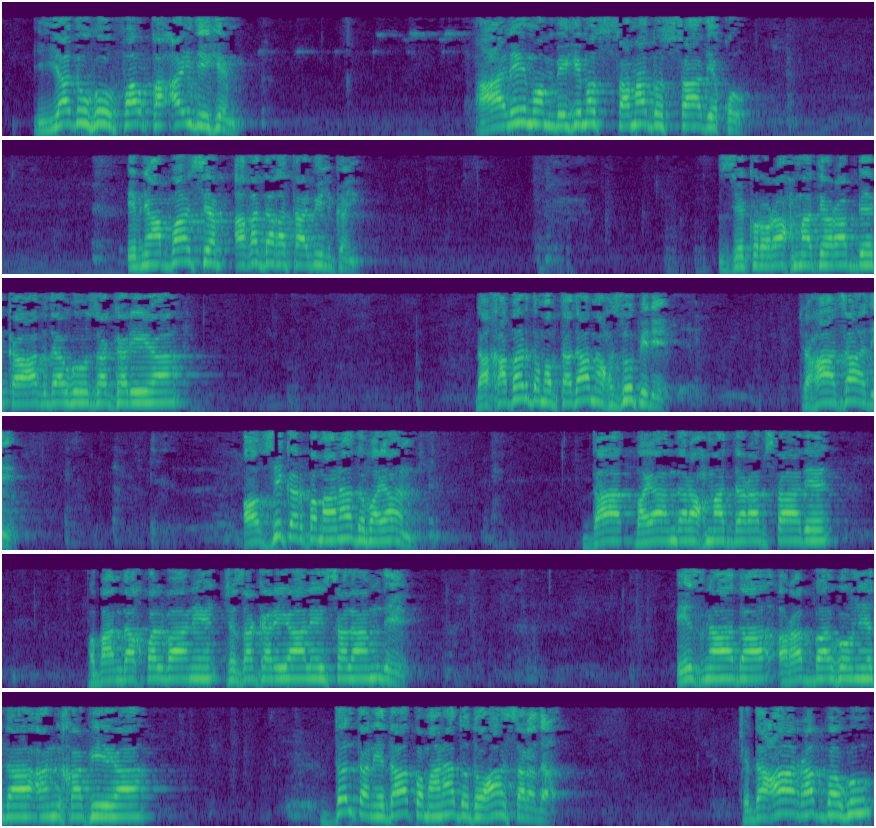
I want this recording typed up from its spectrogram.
یده فوق ایدیهم عالم بهم الصمد الصادق ابن عباس هغه دغه تعویل کوي ذکر رحمت ربک عبده زکریا دا خبر د مبتدا محذوف دی چې هاذا دی او ذکر په معنا د بیان دا بیان د رحمت در ابستا دی په باندې خپل باندې چې زکریا علی السلام دی اذنا دا ربه ندا ان خفیا دلته ندا په معنا د دعا سره ده چې دعا ربه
